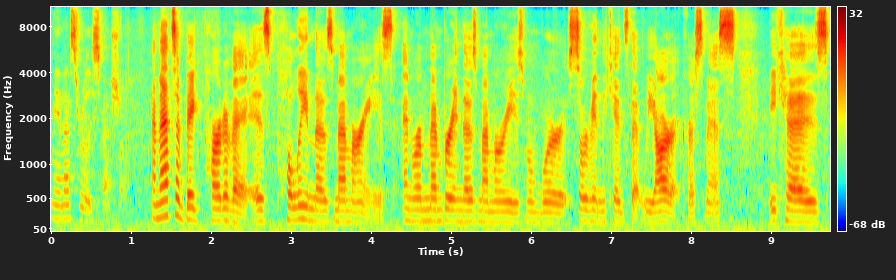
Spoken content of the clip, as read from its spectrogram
man, that's really special. And that's a big part of it is pulling those memories and remembering those memories when we're serving the kids that we are at Christmas because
